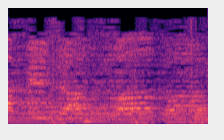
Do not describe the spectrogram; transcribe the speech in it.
Happy Jump Lover.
